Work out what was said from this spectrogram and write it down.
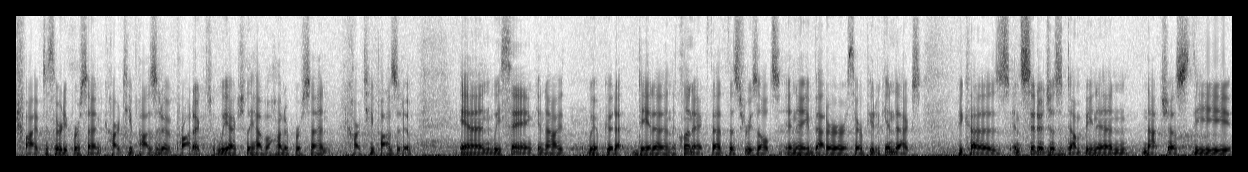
5 to 30% CAR T positive product. We actually have 100% CAR T positive. And we think, and now we have good data in the clinic, that this results in a better therapeutic index because instead of just dumping in not just the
